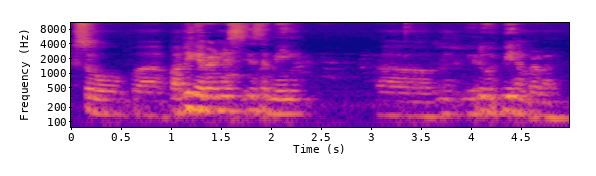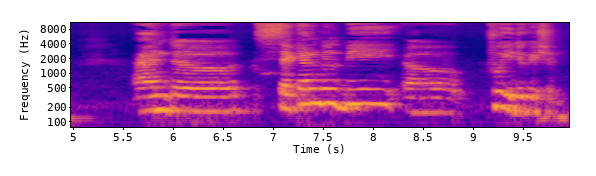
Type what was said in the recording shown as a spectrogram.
So uh, public awareness is the main. Uh, it would be number one, and uh, second will be uh, through education,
